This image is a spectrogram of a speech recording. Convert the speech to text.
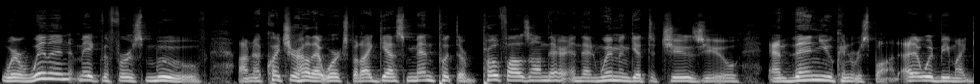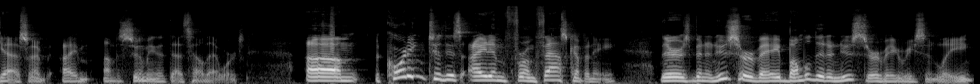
where women make the first move. I'm not quite sure how that works, but I guess men put their profiles on there, and then women get to choose you, and then you can respond. It would be my guess. I, I'm, I'm assuming that that's how that works. Um, according to this item from Fast Company, there's been a new survey. Bumble did a new survey recently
